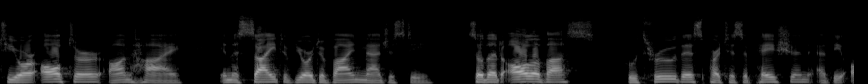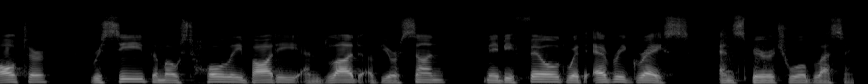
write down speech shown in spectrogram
to your altar on high in the sight of your divine majesty, so that all of us who through this participation at the altar receive the most holy body and blood of your Son may be filled with every grace and spiritual blessing.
